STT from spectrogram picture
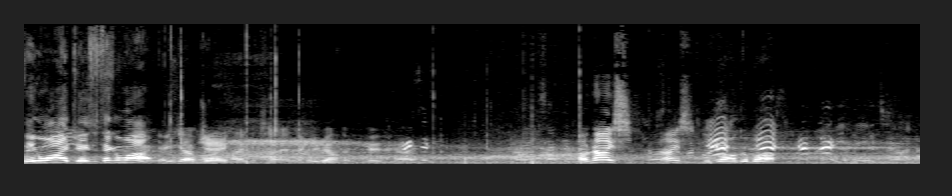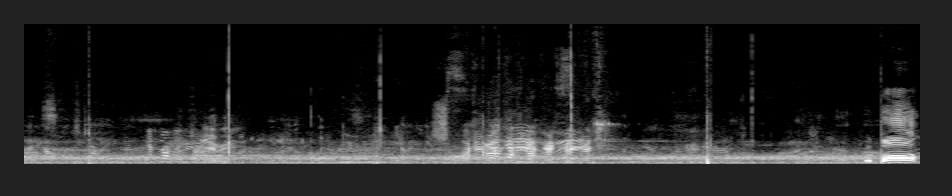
Take a wide, Jason. Take a wide. There you go. Jay. I can tell you, I think we got the case. Oh, nice. Nice. Good ball. Good ball. Good ball.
